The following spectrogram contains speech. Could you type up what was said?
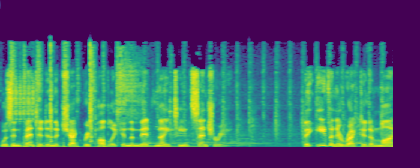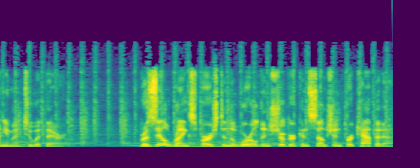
was invented in the Czech Republic in the mid-19th century. They even erected a monument to it there. Brazil ranks first in the world in sugar consumption per capita.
